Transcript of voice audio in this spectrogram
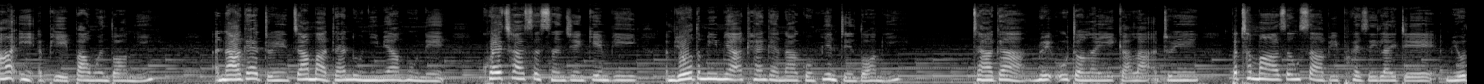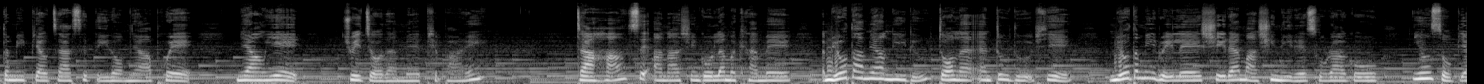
အာအင်အပြေပါဝင်သွားမည်အနာဂတ်တွင်ကြာမဒန်းတူညီမျှမှုနှင့်ခွဲခြားဆက်ဆံခြင်းကင်းပြီးအမျိုးသမီးများအခမ်းကဏ္ဍကိုမြင့်တင်သွားမည် ဒါကຫນွေဦးတော်လန်ရေးကာလအတွင်းပထမဆုံးစပြီးဖွဲ့စည်းလိုက်တဲ့အမျိုးသမီးပျောက်ကြားစစ်သည်တော်များအဖွဲ့မြောင်ရဲ့ကြွေးကြော်သံပဲဖြစ်ပါတယ်။ဒါဟာစစ်အာဏာရှင်ကိုလက်မခံပဲအမျိုးသားများနှီးတူတော်လန်အန်တုသူအဖြစ်အမျိုးသမီးတွေလည်းရှေ့တန်းမှာရှိနေတယ်ဆိုတာကိုညွှန်းဆိုပြ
